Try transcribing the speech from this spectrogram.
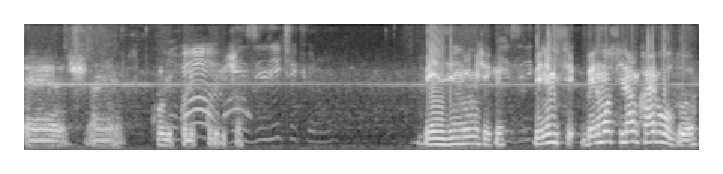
Eee yani kulüp kulüp Oha, kulüp için. Benzinliği çekiyorum lan. Benzinliği mi çekiyor? Benzinlik Benim si- benim o silahım kayboldu.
